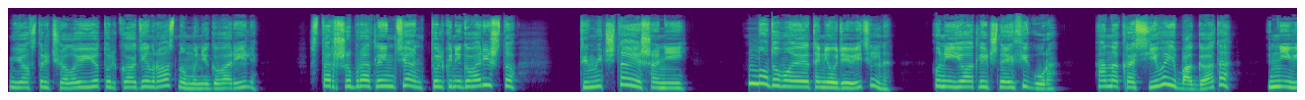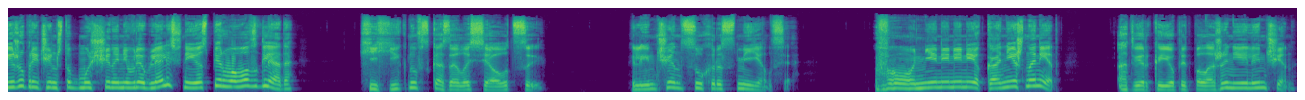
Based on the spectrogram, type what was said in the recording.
я встречала ее только один раз, но мы не говорили. Старший брат Линтянь, только не говори, что ты мечтаешь о ней. Ну, думаю, это неудивительно. У нее отличная фигура. Она красива и богата. Не вижу причин, чтобы мужчины не влюблялись в нее с первого взгляда», хихикнув, сказала Сяо Ци. Лин Чен сухо рассмеялся. «О, не-не-не, конечно нет», отверг ее предположение Лин Чен.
